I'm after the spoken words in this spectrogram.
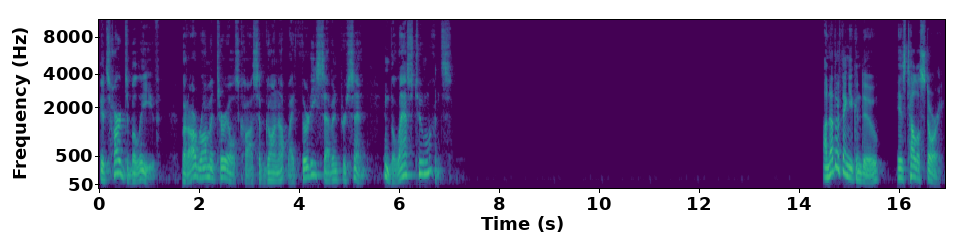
It's hard to believe, but our raw materials costs have gone up by 37% in the last two months. Another thing you can do is tell a story.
